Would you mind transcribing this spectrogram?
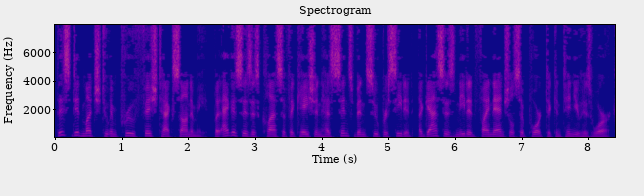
This did much to improve fish taxonomy, but Agassiz's classification has since been superseded. Agassiz needed financial support to continue his work.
